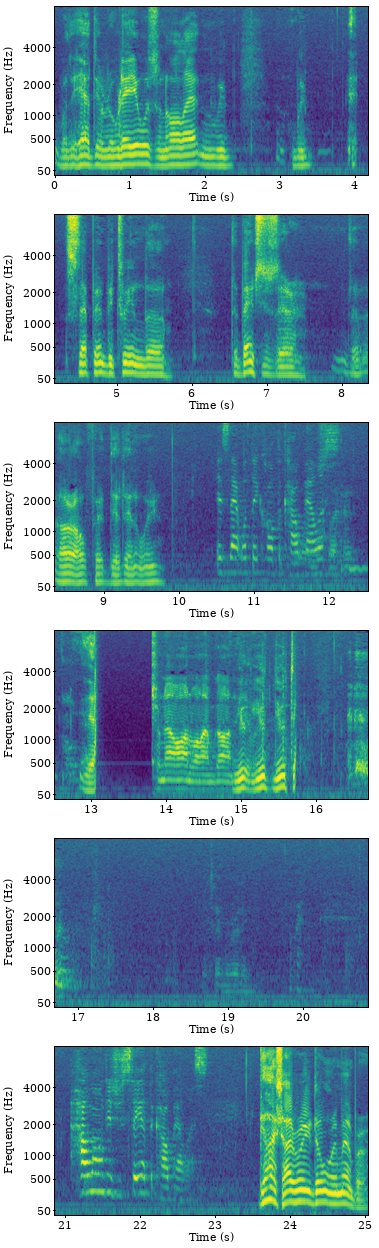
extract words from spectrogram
where they had their rodeos and all that, and we we step in between the the benches there. The, our outfit did anyway. Is that what they called the Cow Palace? Yeah. From now on, while I'm gone. You you you. T- How long did you stay at the Cow Palace? Gosh, I really don't remember.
